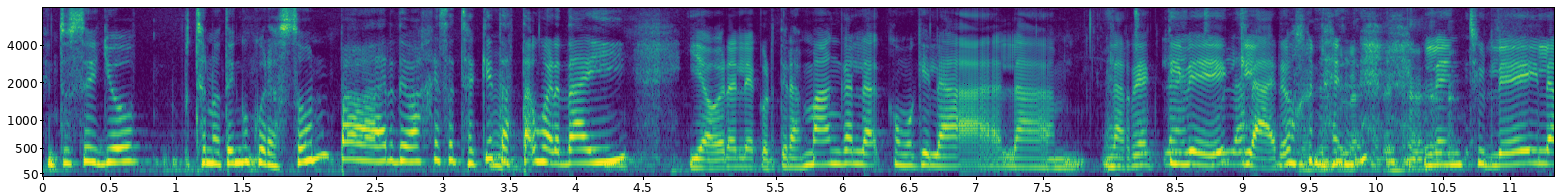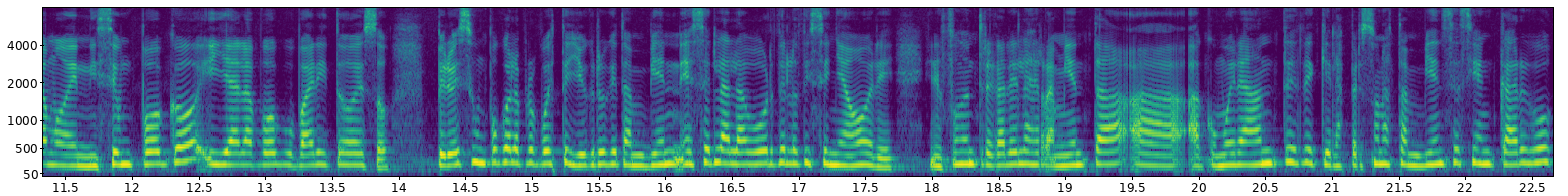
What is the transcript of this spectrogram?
Entonces yo pucha, no tengo corazón para dar de baja esa chaqueta, está guardada ahí. Y ahora le corté las mangas, la- como que la, la, la reactivé, la claro, la, la enchulé y la modernicé un poco y ya la puedo ocupar y todo eso. Pero esa es un poco la propuesta y yo creo que también esa es la labor de los diseñadores, en el fondo entregarle las herramientas a, a como era antes, de que las personas también se hacían cargo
